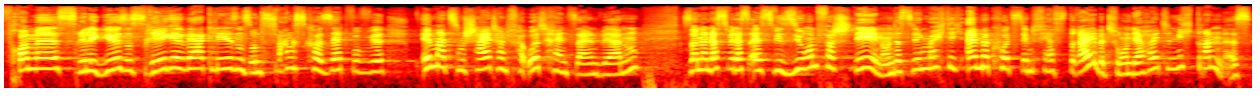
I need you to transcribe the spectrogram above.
frommes, religiöses Regelwerk lesen, so ein Zwangskorsett, wo wir immer zum Scheitern verurteilt sein werden, sondern dass wir das als Vision verstehen. Und deswegen möchte ich einmal kurz den Vers 3 betonen, der heute nicht dran ist.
